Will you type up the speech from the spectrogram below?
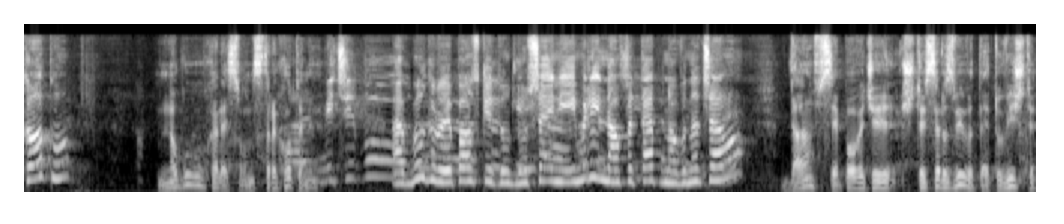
Колко? Много го харесвам. Страхотен е. А в българо-японските отношения има ли нов етап, ново начало? Да, все повече ще се развиват. Ето, вижте.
